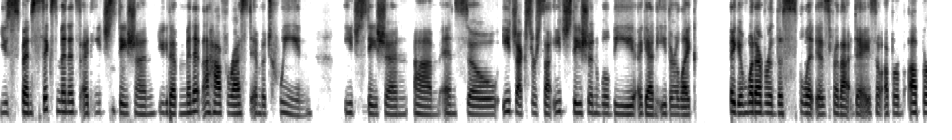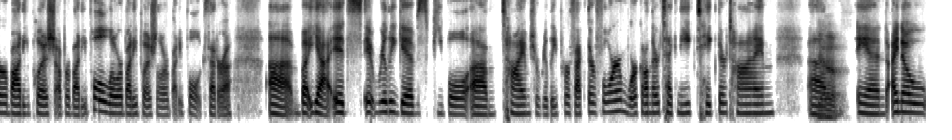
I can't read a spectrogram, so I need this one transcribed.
You spend six minutes at each station. You get a minute and a half rest in between each station. Um, and so each exercise, each station will be again either like again whatever the split is for that day. So upper upper body push upper body pull lower body push lower body pull etc um, but yeah it's it really gives people um, time to really perfect their form work on their technique take their time. Um, yeah. and i know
